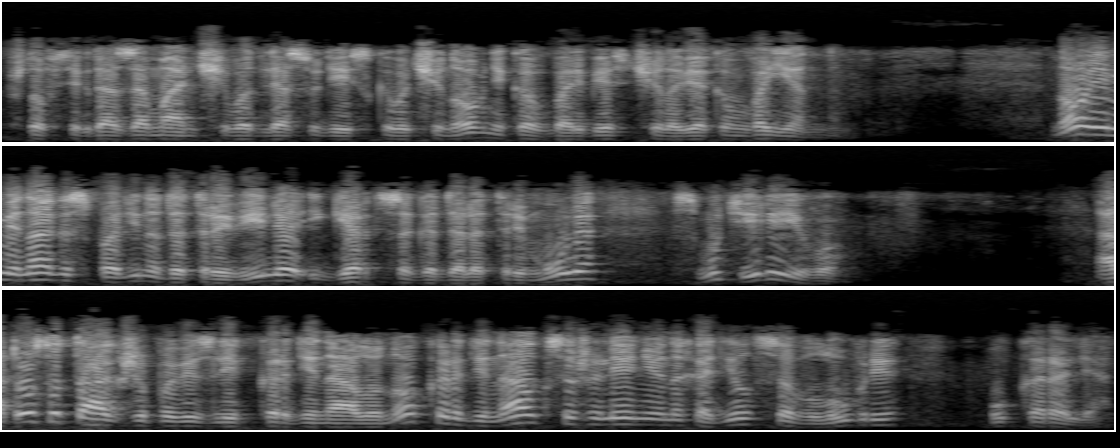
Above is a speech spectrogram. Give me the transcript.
что всегда заманчиво для судейского чиновника в борьбе с человеком военным. Но имена господина де Тревиля и герцога де Тремуля смутили его. Атоса также повезли к кардиналу, но кардинал, к сожалению, находился в Лувре у короля.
